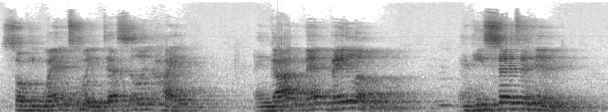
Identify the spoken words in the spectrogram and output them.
So he went to a desolate height, and God met Balaam. And he said to him,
